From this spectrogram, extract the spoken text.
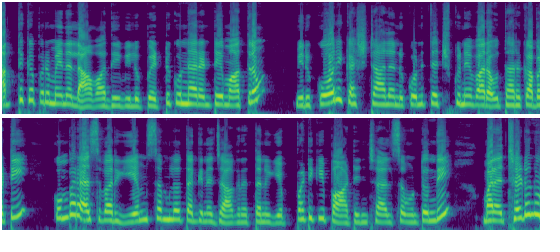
ఆర్థికపరమైన లావాదేవీలు పెట్టుకున్నారంటే మాత్రం మీరు కోరి కష్టాలను కొని తెచ్చుకునేవారవుతారు కాబట్టి కుంభరాశి వారు ఈ అంశంలో తగిన జాగ్రత్తను ఎప్పటికీ పాటించాల్సి ఉంటుంది. మన చెడును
